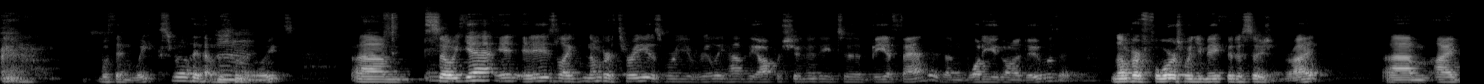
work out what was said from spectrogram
within weeks, really, that was within Mm. weeks. Um, so yeah, it, it is like number three is where you really have the opportunity to be offended, and what are you going to do with it? Number four is when you make the decision, right? Um, I,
